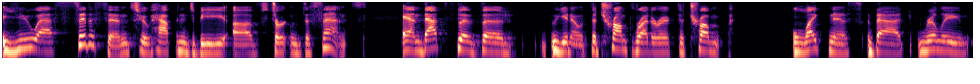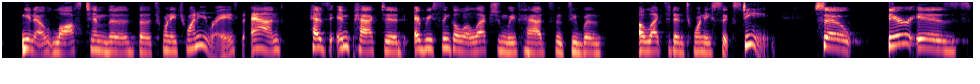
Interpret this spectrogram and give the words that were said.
U.S. citizens who happen to be of certain descents. And that's the, the, you know, the Trump rhetoric, the Trump likeness that really, you know, lost him the, the 2020 race and has impacted every single election we've had since he was elected in 2016. So there is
